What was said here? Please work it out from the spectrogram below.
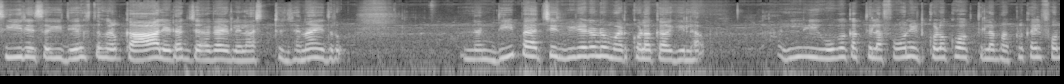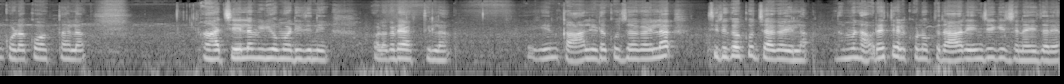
ಸೀರಿಯಸ್ ಆಗಿ ದೇವಸ್ಥಾನದಲ್ಲಿ ಕಾಲು ಇಡೋಕ್ಕೆ ಜಾಗ ಇರಲಿಲ್ಲ. ಅಷ್ಟು ಜನ ಇದ್ದರು ನಾನು ದೀಪ ಹಚ್ಚಿದ ವೀಡಿಯೋನೂ ಮಾಡ್ಕೊಳಕ್ಕಾಗಿಲ್ಲ. ಅಲ್ಲಿ ಹೋಗೋಕ್ಕಾಗ್ತಿಲ್ಲ ಫೋನ್ ಇಟ್ಕೊಳ್ಳೋಕ್ಕೂ ಆಗ್ತಿಲ್ಲ, ಮಕ್ಳ ಕೈಲಿ ಫೋನ್ ಕೊಡೋಕ್ಕೂ ಆಗ್ತಾಯಿಲ್ಲ ಆಚೆ ಎಲ್ಲ ವೀಡಿಯೋ ಮಾಡಿದ್ದೀನಿ ಒಳಗಡೆ ಆಗ್ತಿಲ್ಲ. ಏನು ಕಾಲು ಇಡೋಕ್ಕೂ ಜಾಗ ಇಲ್ಲ, ತಿರುಗೋಕ್ಕೂ ಜಾಗ ಇಲ್ಲ. ನಮ್ಮನ್ನು ಅವರೇ ತಿಳ್ಕೊಂಡು ಹೋಗ್ತಾರೆ ಆ ರೇಂಜಿಗೆ ಜನ ಇದ್ದಾರೆ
